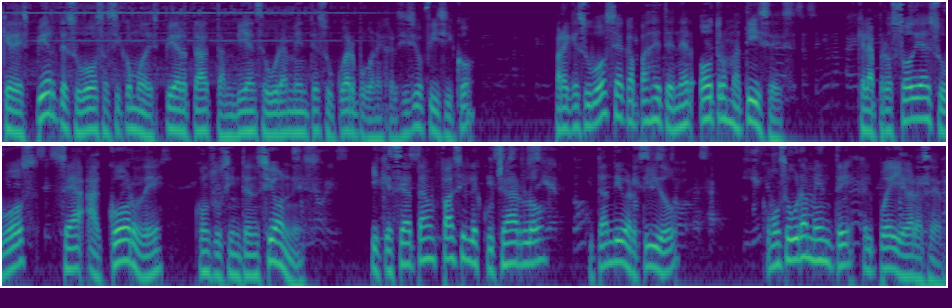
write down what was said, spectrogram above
que despierte su voz así como despierta también seguramente su cuerpo con ejercicio físico, para que su voz sea capaz de tener otros matices, que la prosodia de su voz sea acorde con sus intenciones y que sea tan fácil de escucharlo y tan divertido como seguramente él puede llegar a ser.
